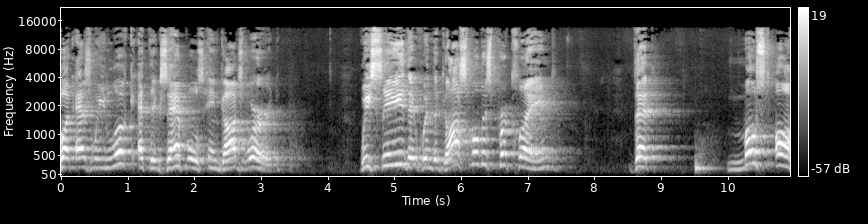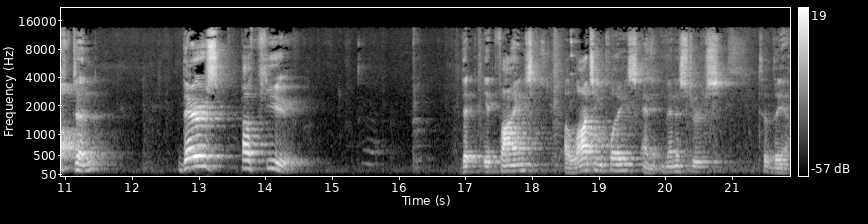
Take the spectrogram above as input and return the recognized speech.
But as we look at the examples in God's Word, we see that when the gospel is proclaimed, that most often there's a few that it finds a lodging place and it ministers to them.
